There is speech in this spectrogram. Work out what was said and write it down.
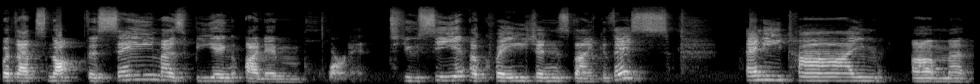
but that's not the same as being unimportant. You see equations like this anytime um,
